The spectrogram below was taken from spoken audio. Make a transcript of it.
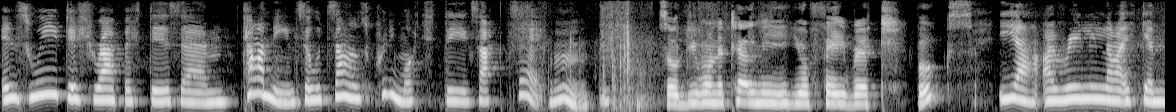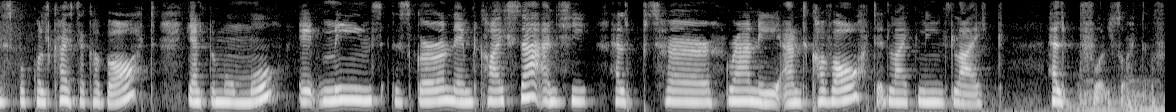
in Swedish, rabbit is um, kanin, so it sounds pretty much the exact same. So do you want to tell me your favorite books? Yeah, I really like um, this book called Kajsa Kavat, Hjälper Mormor. It means this girl named Kajsa and she helps her granny and Kavat, it like means like helpful, sort of.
